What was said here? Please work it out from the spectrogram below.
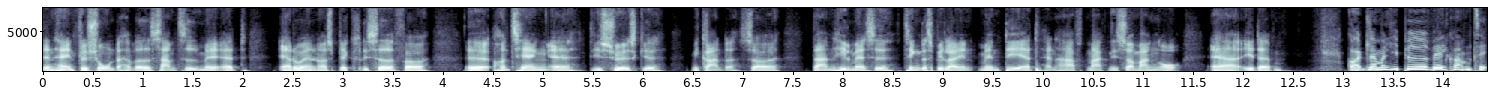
den her inflation, der har været, samtidig med, at Erdogan også bliver kritiseret for øh, håndteringen af de syriske migranter. Så øh, der er en hel masse ting, der spiller ind, men det, at han har haft magten i så mange år, er et af dem. Godt, lad mig lige byde velkommen til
